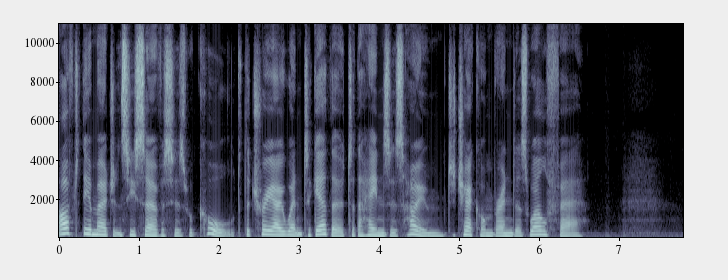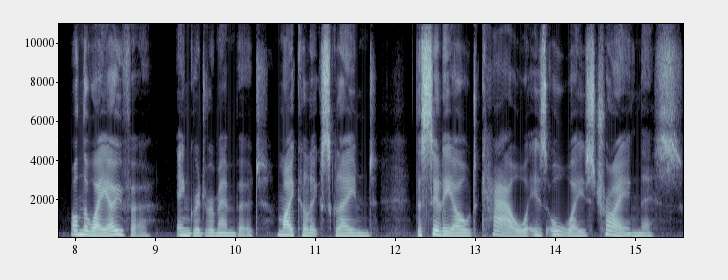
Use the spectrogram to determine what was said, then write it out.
After the emergency services were called, the trio went together to the Haineses' home to check on Brenda's welfare. On the way over, Ingrid remembered, Michael exclaimed, The silly old cow is always trying this.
